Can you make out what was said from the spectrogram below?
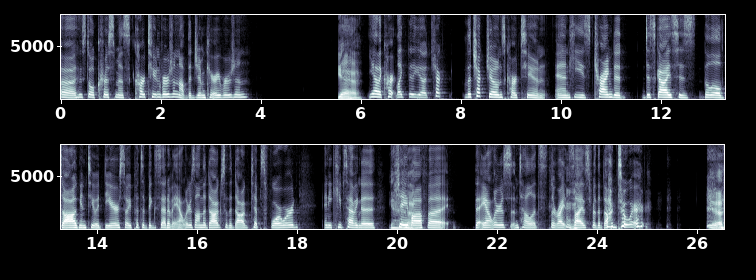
uh, who stole Christmas cartoon version, not the Jim Carrey version? Yeah. Yeah, the cart like the uh, Chuck the Chuck Jones cartoon, and he's trying to disguise his the little dog into a deer. So he puts a big set of antlers on the dog, so the dog tips forward, and he keeps having to shave off uh, the antlers until it's the right hmm. size for the dog to wear. Yeah.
